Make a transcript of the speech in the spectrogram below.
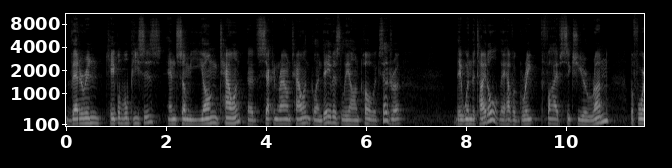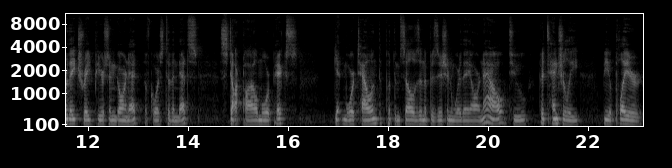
veteran, capable pieces and some young talent, that's second round talent, Glen Davis, Leon Powe, etc. They win the title. They have a great five, six year run before they trade and Garnett, of course, to the Nets, stockpile more picks get more talent to put themselves in a position where they are now to potentially be a player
